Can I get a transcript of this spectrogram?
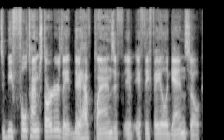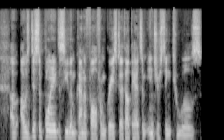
to be full time starters. They they have plans if, if, if they fail again. So I, I, was disappointed to see them kind of fall from grace because I thought they had some interesting tools.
